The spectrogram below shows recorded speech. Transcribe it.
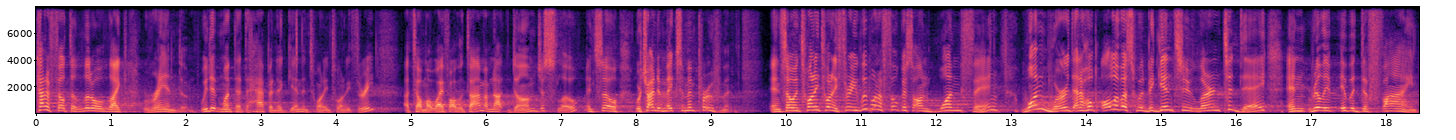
kind of felt a little like random. We didn't want that to happen again in 2023. I tell my wife all the time, I'm not dumb, just slow. And so we're trying to make some improvement. And so in 2023, we want to focus on one thing, one word that I hope all of us would begin to learn today, and really it would define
